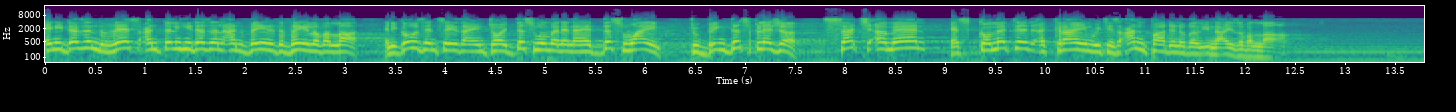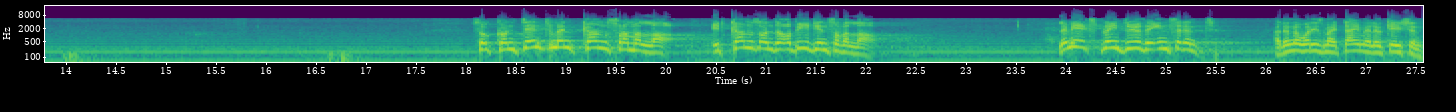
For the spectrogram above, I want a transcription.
and he doesn't rest until he doesn't unveil the veil of Allah. And he goes and says, I enjoyed this woman and I had this wine to bring this pleasure. Such a man has committed a crime which is unpardonable in the eyes of Allah. So contentment comes from Allah. It comes on the obedience of Allah. Let me explain to you the incident. I don't know what is my time allocation.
